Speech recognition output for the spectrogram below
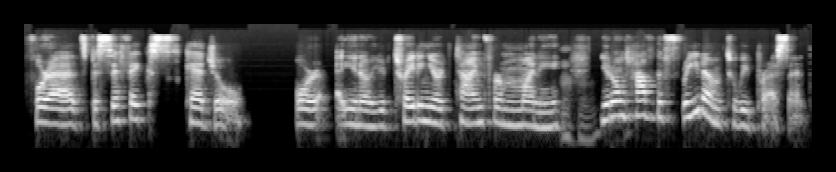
for a specific schedule, or you know you're trading your time for money mm-hmm. you don't have the freedom to be present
